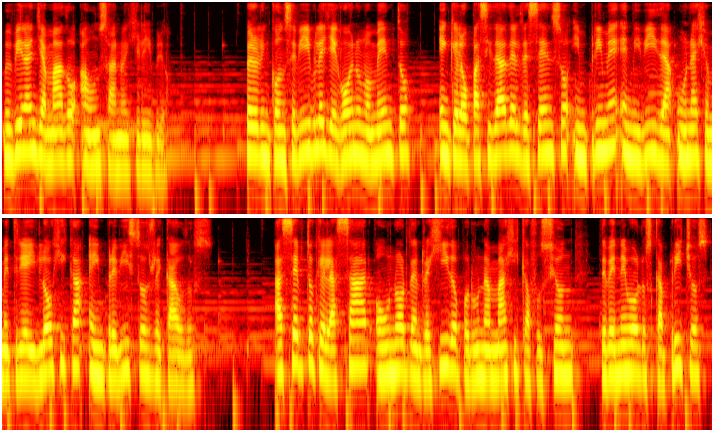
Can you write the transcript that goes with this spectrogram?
me hubieran llamado a un sano equilibrio. Pero el inconcebible llegó en un momento en que la opacidad del descenso imprime en mi vida una geometría ilógica e imprevistos recaudos. Acepto que el azar o un orden regido por una mágica fusión de benévolos caprichos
